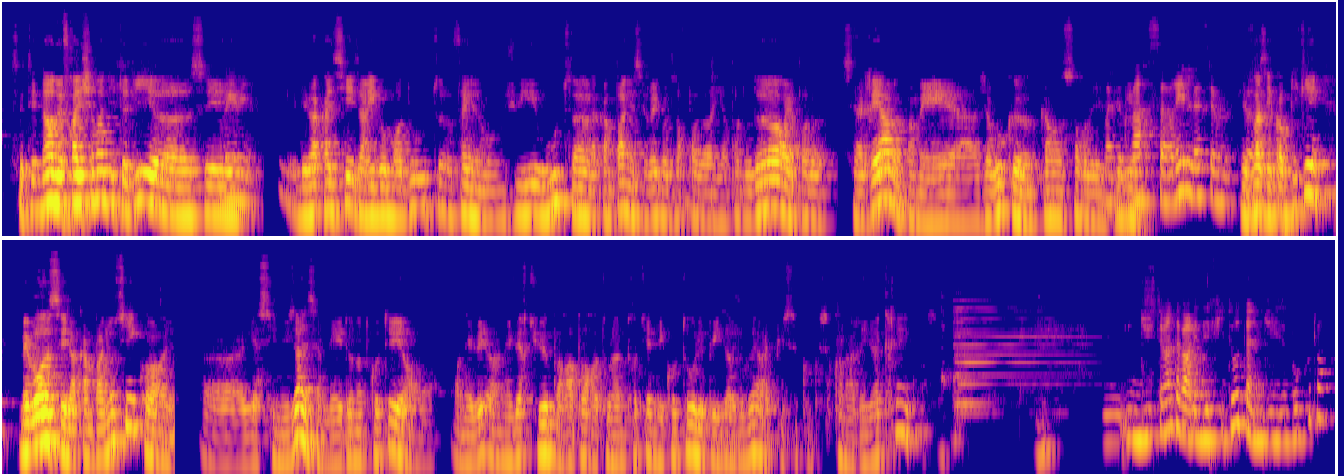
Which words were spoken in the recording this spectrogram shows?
C'était non, mais franchement, tu te dis, euh, c'est Oui, oui. les vacanciers, ils arrivent au mois d'août, enfin au juillet, août. là, la campagne, c'est vrai qu'on sort pas, il y a pas d'odeur, il y a pas de, c'est agréable, quoi, mais euh, j'avoue que quand on sort les Mois de mars, avril, là, c'est des fois, c'est compliqué. Mais bon, c'est la campagne aussi, quoi. Euh, Il y a ces nuisances, mais de notre côté, on, on, est, on est vertueux par rapport à tout l'entretien des coteaux, les paysages ouverts, et puis ce qu'on ce qu'on arrive à créer. Quoi. C'est Justement, tu as parlé des phytos, tu en utilises beaucoup, toi?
